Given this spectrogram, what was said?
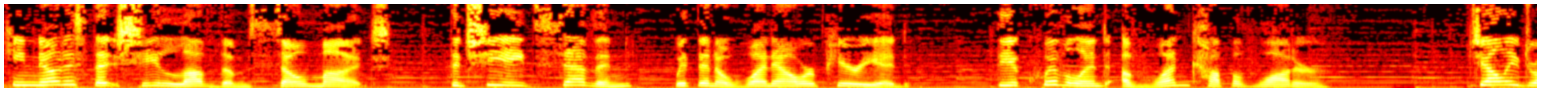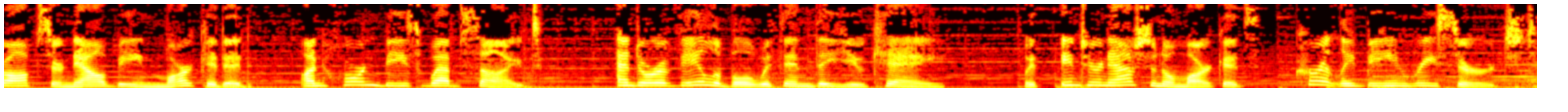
He noticed that she loved them so much that she ate seven within a one hour period, the equivalent of one cup of water. Jelly drops are now being marketed on Hornby's website and are available within the UK, with international markets currently being researched.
